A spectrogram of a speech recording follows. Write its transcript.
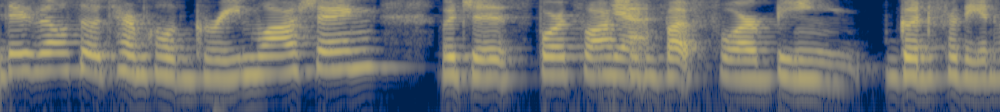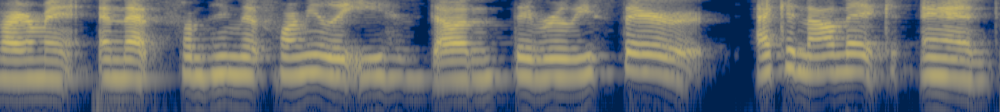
There's also a term called greenwashing, which is sports washing, yes. but for being good for the environment. And that's something that Formula E has done. They released their economic and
